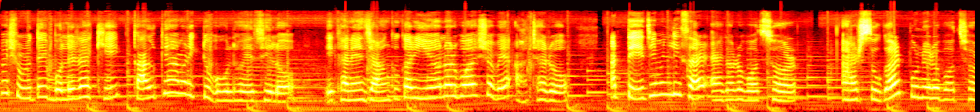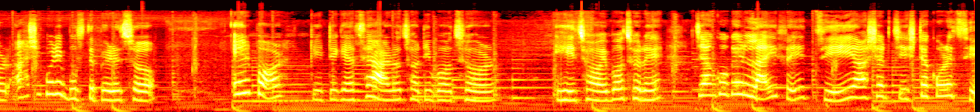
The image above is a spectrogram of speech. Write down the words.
গল্পে শুরুতেই বলে রাখি, কালকে আমার একটু ভুল হয়েছিল। এখানে জাঙ্কুক আর ইয়নের বয়স হবে আঠারো, আর তেজিমিন লিসার এগারো বছর, আর সুগার পনেরো বছর, আশা করি বুঝতে পেরেছ। এরপর কেটে গেছে আরও ছটি বছর। এই ছয় বছরে জাঙ্কুকের লাইফে যেই আসার চেষ্টা করেছে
